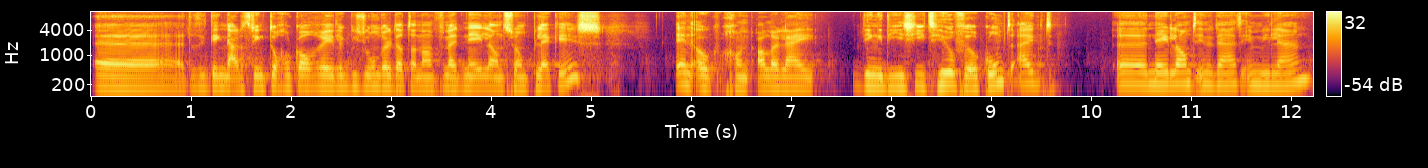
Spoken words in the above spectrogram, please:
eh, eh, dat ik denk, nou, dat vind ik toch ook al redelijk bijzonder dat dan, dan vanuit Nederland zo'n plek is. En ook gewoon allerlei dingen die je ziet, heel veel komt uit eh, Nederland inderdaad, in Milaan.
